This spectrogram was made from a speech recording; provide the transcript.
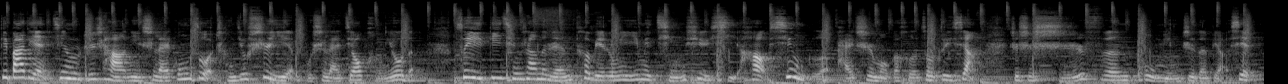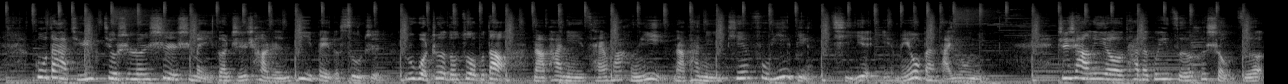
第八点，进入职场你是来工作、成就事业，不是来交朋友的。所以，低情商的人特别容易因为情绪、喜好、性格排斥某个合作对象，这是十分不明智的表现。顾大局、就事论事是每一个职场人必备的素质。如果这都做不到，哪怕你才华横溢，哪怕你天赋异禀，企业也没有办法用你。职场里有它的规则和守则，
